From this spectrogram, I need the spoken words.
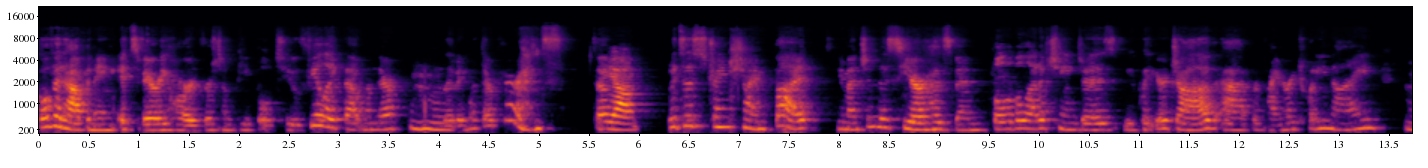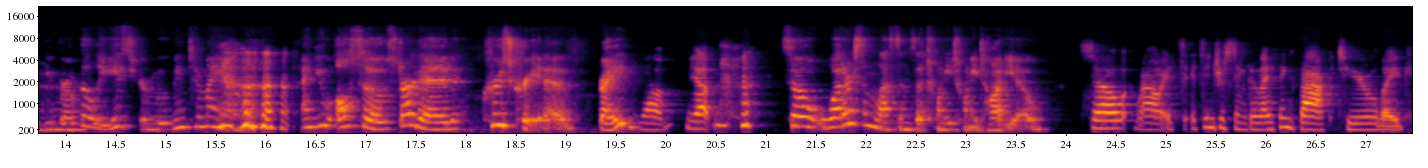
COVID happening, it's very hard for some people to feel like that when they're Mhm. living with their parents. So Yeah. it's a strange time, but you mentioned this year has been full of a lot of changes. You quit your job at Refinery 29, you broke Mm-hmm. a lease, you're moving to Miami, and you also started Cruz Creative, right? yep. Yep. So, what are some lessons that 2020 taught you? So, wow, it's it's interesting because I think back to like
